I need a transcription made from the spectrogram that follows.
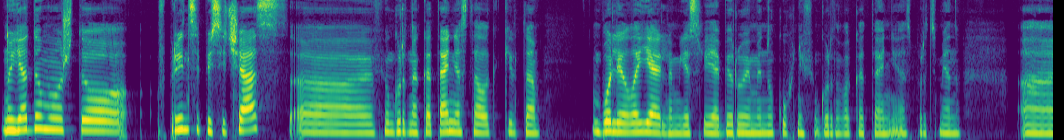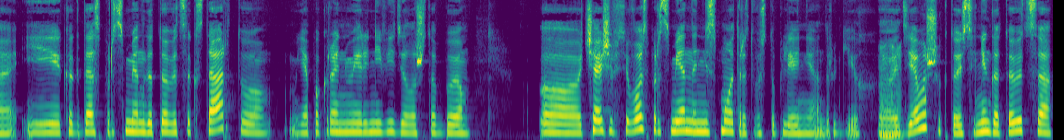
Ну, я думаю, что, в принципе, сейчас э, фигурное катание стало каким-то более лояльным, если я беру именно кухню фигурного катания спортсменов. Э, и когда спортсмен готовится к старту, я, по крайней мере, не видела, чтобы Э, чаще всего спортсмены не смотрят выступления других uh-huh. девушек, то есть они готовятся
